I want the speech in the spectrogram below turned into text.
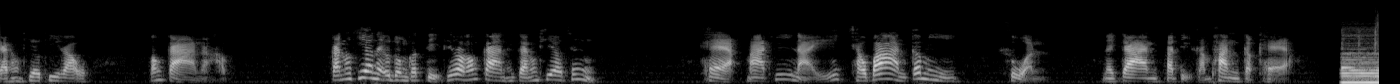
การท่องเที่ยวที่เราต้องการนะครับ การท่องเที่ยวในอุดมคติที่เราต้องการคือการท่องเที่ยว ซึ่งแขกมาที่ไหน ชาวบ้านก็มีส่วนในการปฏิสัมพันธ์กับแขก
